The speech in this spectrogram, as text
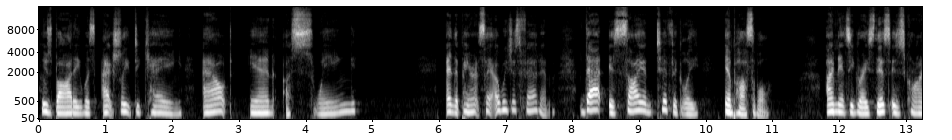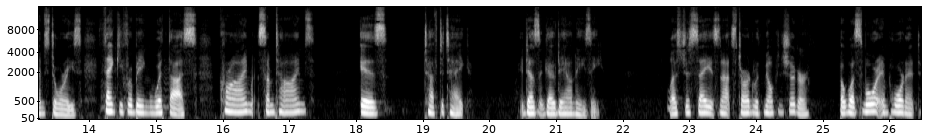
whose body was actually decaying out in a swing, and the parents say, Oh, we just fed him, that is scientifically impossible. I'm Nancy Grace. This is Crime Stories. Thank you for being with us. Crime sometimes is tough to take, it doesn't go down easy. Let's just say it's not stirred with milk and sugar. But what's more important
